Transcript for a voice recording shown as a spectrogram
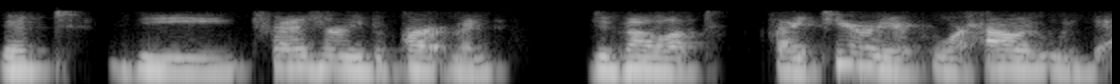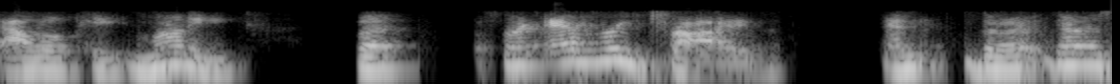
that the Treasury Department developed criteria for how it would allocate money, but for every tribe, and the, there's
